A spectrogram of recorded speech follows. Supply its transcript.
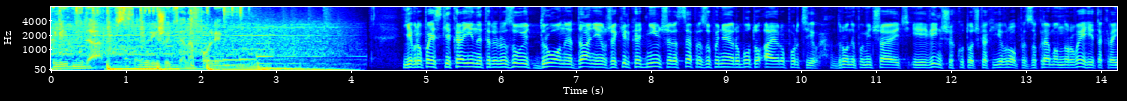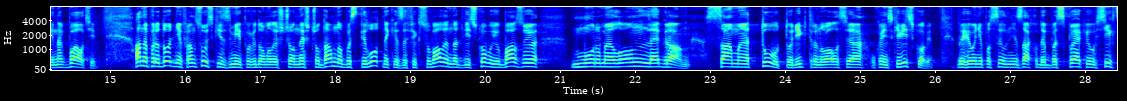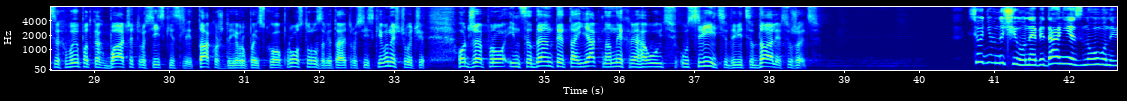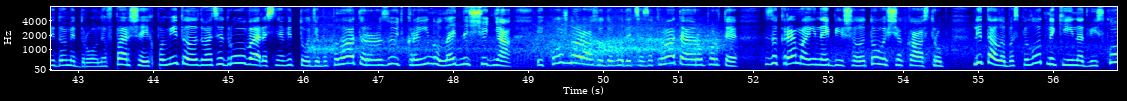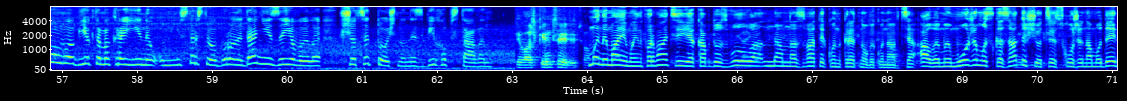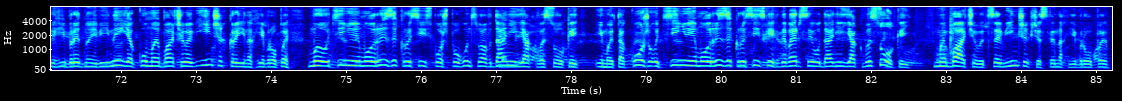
Хлібний дар. Вирішується на полі. Європейські країни тероризують дрони. Данія вже кілька днів через це призупиняє роботу аеропортів. Дрони помічають і в інших куточках Європи, зокрема в Норвегії та країнах Балтії. А напередодні французькі змі повідомили, що нещодавно безпілотники зафіксували над військовою базою Мурмелон Легран. Саме тут торік тренувалися українські військові. В регіоні посилені заходи безпеки. У всіх цих випадках бачать російський слід. Також до європейського простору залітають російські винищувачі. Отже, про інциденти та як на них реагують у світі. Дивіться далі в сюжеті. Сьогодні вночі у небі Данії знову невідомі дрони. Вперше їх помітили 22 вересня. Відтоді БПЛА тероризують країну ледь не щодня. І кожного разу доводиться закривати аеропорти. Зокрема, і найбільше литовище Каструб. Літали безпілотники і над військовими об'єктами країни. У Міністерстві оборони Данії заявили, що це точно не збіг обставин. Ми не маємо інформації, яка б дозволила нам назвати конкретного виконавця, але ми можемо сказати, що це схоже на модель гібридної війни, яку ми бачили в інших країнах Європи. Ми оцінюємо ризик російського шпигунства в Данії як високий, і ми також оцінюємо ризик російських диверсій у Данії як високий. Ми бачили це в інших частинах Європи.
